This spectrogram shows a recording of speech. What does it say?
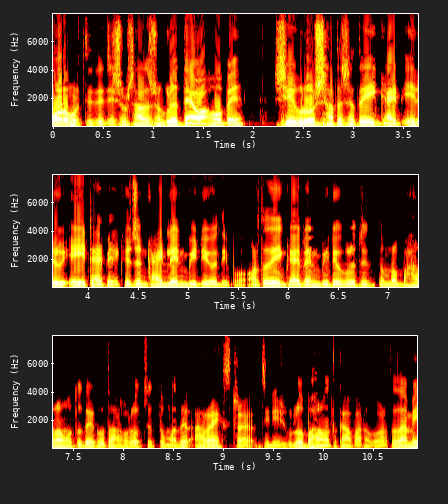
পরবর্তীতে যেসব সাজেশনগুলো দেওয়া হবে সেগুলোর সাথে সাথে এই গাইড এর এই টাইপের কিছু গাইডলাইন ভিডিও দিব। অর্থাৎ এই গাইডলাইন ভিডিওগুলো যদি তোমরা ভালো মতো দেখো, তাহলে হচ্ছে তোমাদের আরও এক্সট্রা জিনিসগুলো ভালো মতো কাভার হবে। অর্থাৎ আমি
